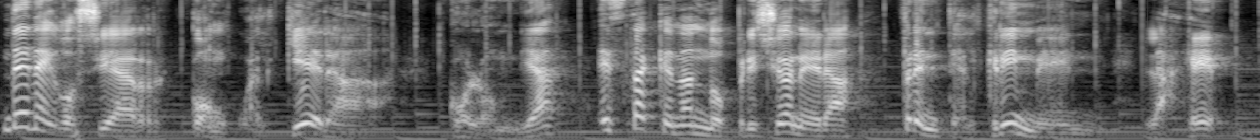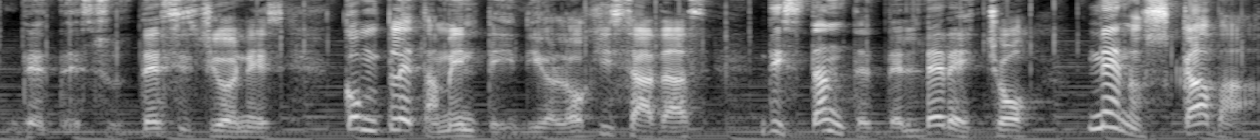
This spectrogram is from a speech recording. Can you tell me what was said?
de negociar con cualquiera. Colombia está quedando prisionera frente al crimen. La JEP, desde sus decisiones completamente ideologizadas, distantes del derecho, menoscaba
